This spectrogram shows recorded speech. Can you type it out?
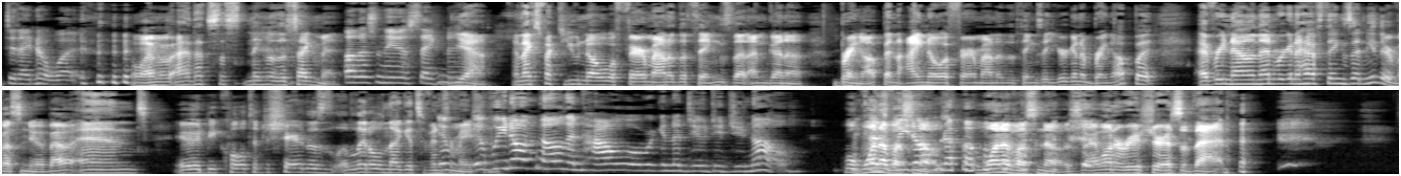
Did I know what? Well, I'm, uh, that's the name of the segment. oh, that's the name of the segment. Yeah, and I expect you know a fair amount of the things that I'm gonna bring up, and I know a fair amount of the things that you're gonna bring up. But every now and then, we're gonna have things that neither of us knew about, and it would be cool to just share those little nuggets of information. if we don't know, then how are we gonna do? Did you know? well, because one of us knows. know. One of us knows. I want to reassure us of that.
